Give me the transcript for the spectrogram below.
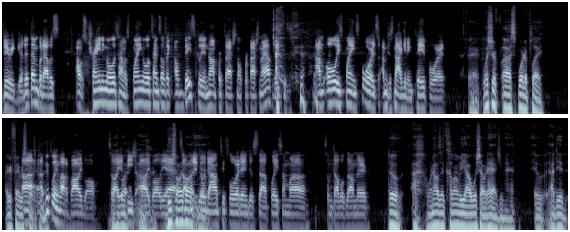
very good at them, but I was, I was training all the time. I was playing all the time. So I was like, I'm basically a non-professional professional athlete because I'm always playing sports. I'm just not getting paid for it. Fair. What's your uh, sport of play? Or your favorite sport? Uh, I've been playing a lot of volleyball. So volleyball. I get beach uh, volleyball. yeah. Beach volleyball? So I'm gonna yeah. go down to Florida and just uh, play some uh, some doubles down there. Dude, uh, when I was in Colombia, I wish I would have had you, man. It, I did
